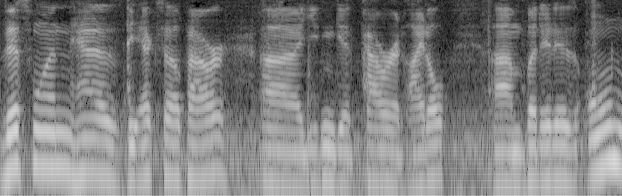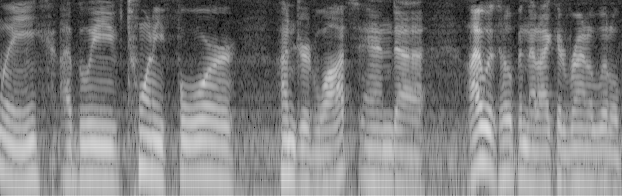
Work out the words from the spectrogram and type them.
this one has the Excel power uh, you can get power at idle. Um, but it is only I believe 2400 watts. And uh, I was hoping that I could run a little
